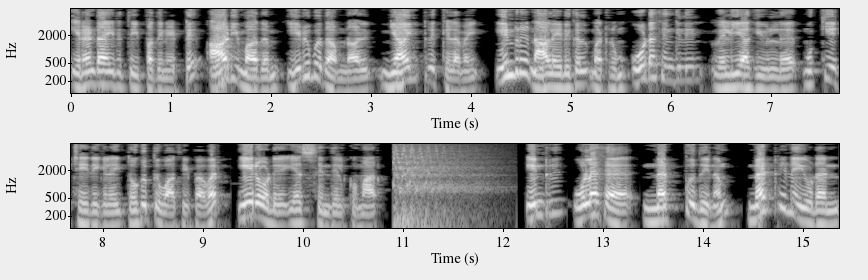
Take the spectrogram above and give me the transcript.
இரண்டாயிரத்தி பதினெட்டு ஆடி மாதம் இருபதாம் நாள் ஞாயிற்றுக்கிழமை. இன்று நாளேடுகள் மற்றும் ஊடகங்களில் வெளியாகியுள்ள முக்கிய செய்திகளை தொகுத்து வாசிப்பவர் ஈரோடு எஸ். செந்தில்குமார். இன்று உலக நட்பு தினம். நற்றினையுடன்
